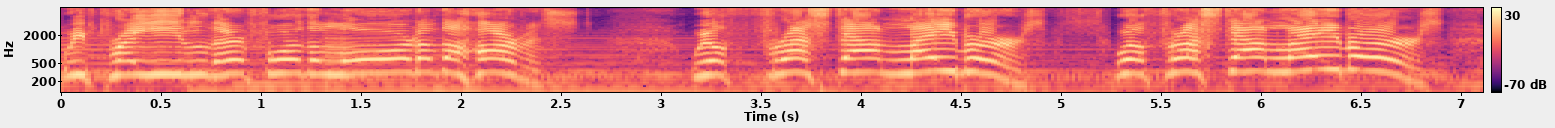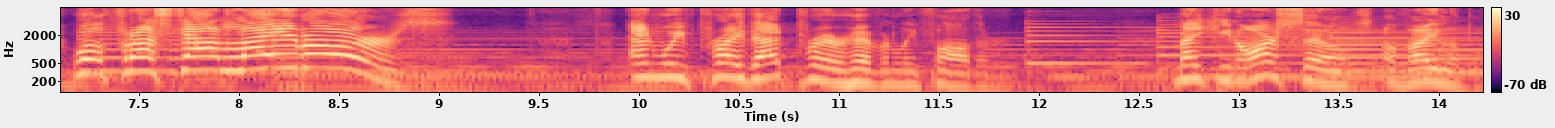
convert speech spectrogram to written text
we pray ye, therefore, the Lord of the harvest will thrust out laborers, will thrust out laborers, will thrust out laborers. And we pray that prayer, Heavenly Father, making ourselves available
